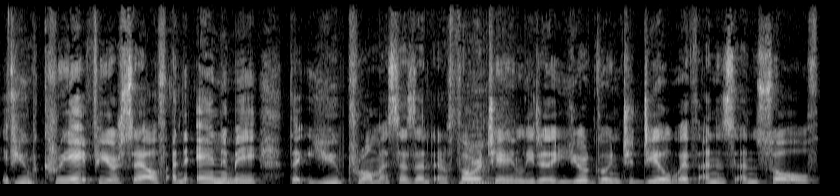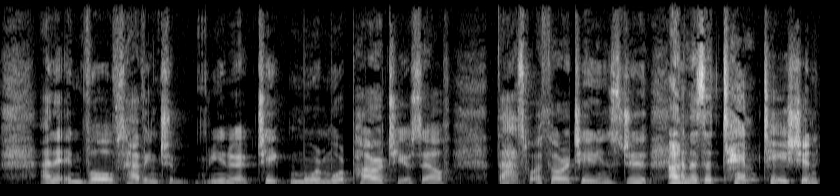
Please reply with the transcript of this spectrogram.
if you create for yourself an enemy that you promise as an authoritarian leader that you're going to deal with and, and solve, and it involves having to, you know, take more and more power to yourself, that's what authoritarians do. And, there's a temptation,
